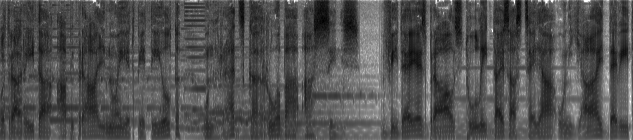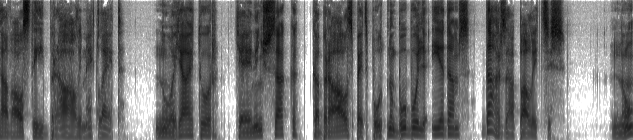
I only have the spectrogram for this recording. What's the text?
Otrā rītā abi brāļi noiet pie tilta un redz, kā robā asinis. Vidējais brālis tūlīt taisās ceļā un jāj devītā valstī brāli meklēt. Nojāja tur, ķēniņš saka, ka brālis pēc putnu bubuļa iedams dārzā palicis. Nu,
